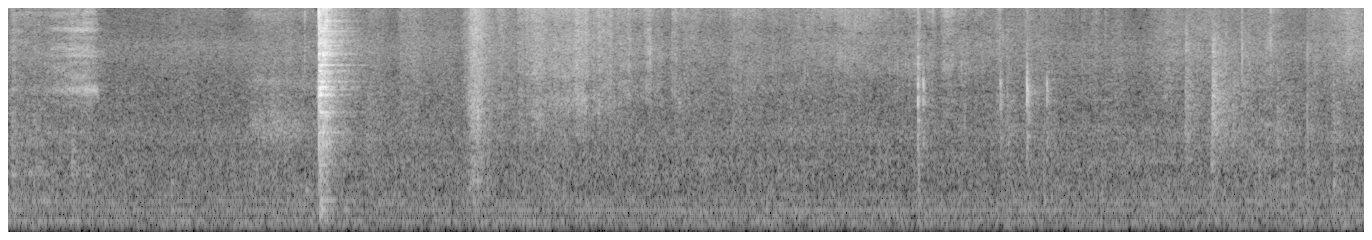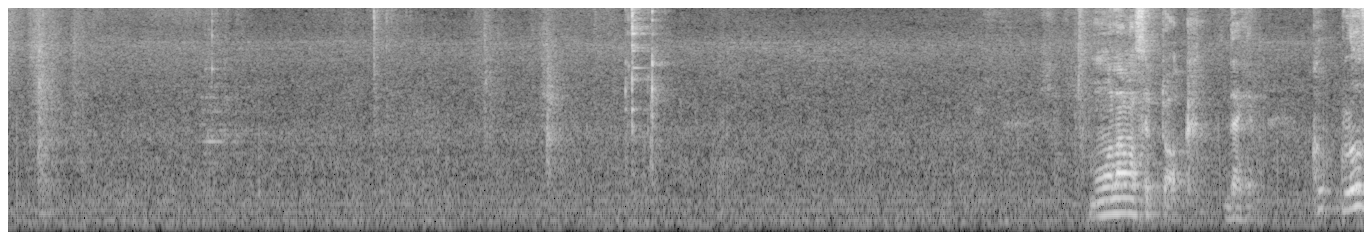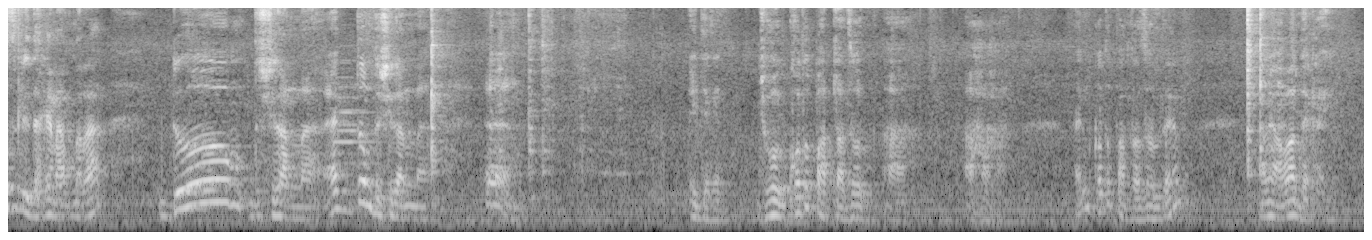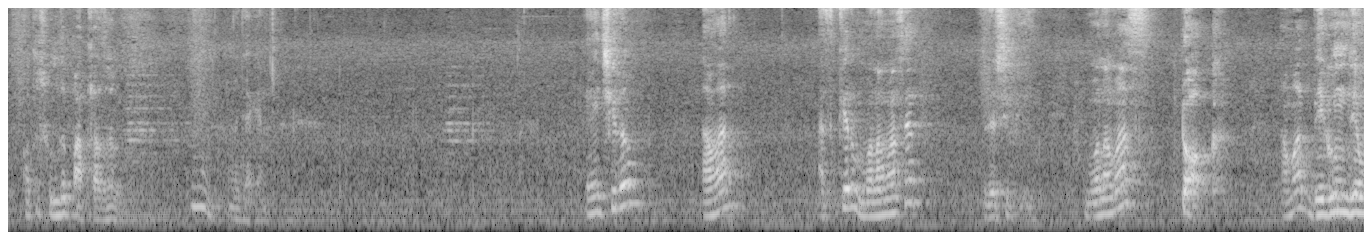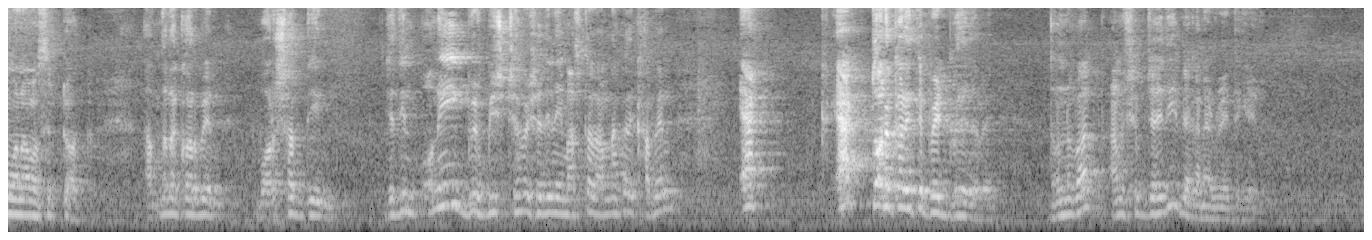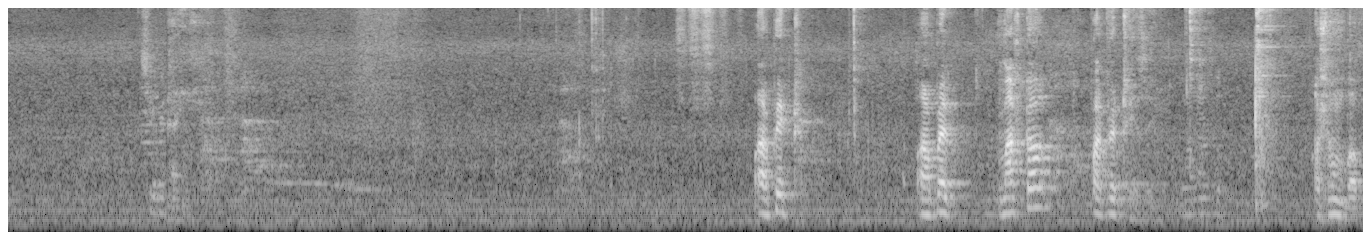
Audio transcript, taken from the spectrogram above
মোলা মাছের টক দেখেন খুব ক্লোজলি দেখেন আপনারা একদম দেশি রান্না, একদম দেশি রান্না। হ্যাঁ। এই দেখেন, ঝোল, কত পাতলা ঝোল। আহ হা দেখেন কত পাতলা ঝোল দেখেন আমি আবার দেখাই, কত সুন্দর পাতলা ঝোল। হুম দেখেন। এই ছিল আমার আজকের মোলা মাছের রেসিপি মোলা মাছ টক। আমার বেগুন দিয়ে মোলা মাছের টক। আপনারা করবেন বর্ষার দিন যেদিন অনেক বৃষ্টি হবে, সেদিন এই মাছটা রান্না করে খাবেন। এক এক তরকারিতে পেট ভরে যাবে। ধন্যবাদ, আমি শিব জাহিদি বেগানের বাড়ি থেকে পারফেক্ট পারফেক্ট মাছটাও পারফেক্ট হয়েছে। অসম্ভব।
